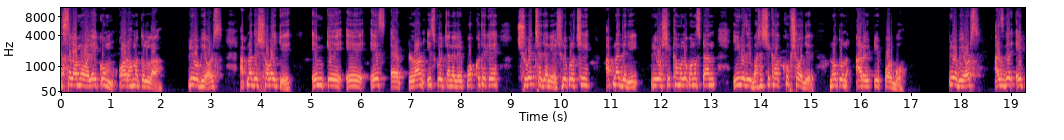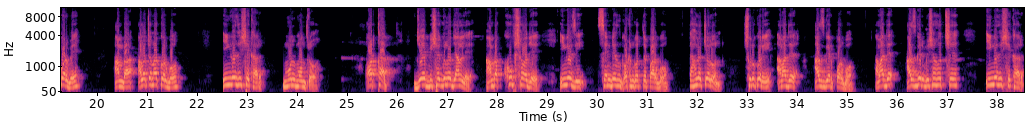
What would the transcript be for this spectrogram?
আসসালামু আলাইকুম ও রহমতুল্লাহ। প্রিয় ভিউয়ার্স, আপনাদের সবাইকে M K A S at learn school চ্যানেলের পক্ষ থেকে শুভেচ্ছা জানিয়ে শুরু করছি আপনাদেরই প্রিয় শিক্ষামূলক অনুষ্ঠান ইংরেজি ভাষা শিক্ষা খুব সহজের নতুন আরও একটি পর্ব। প্রিয় ভিউয়ার্স, আজকের এই পর্বে আমরা আলোচনা করব ইংরেজি শেখার মূল মন্ত্র। অর্থাৎ যে বিষয়গুলো জানলে আমরা খুব সহজে ইংরেজি সেন্টেন্স গঠন করতে পারব। তাহলে চলুন শুরু করি আমাদের আজকের পর্ব। আমাদের আজকের বিষয় হচ্ছে ইংরেজি শেখার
